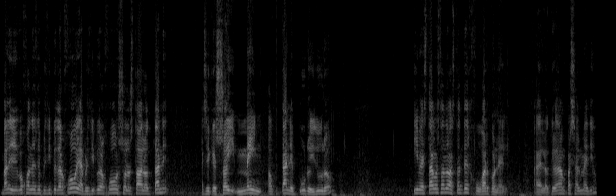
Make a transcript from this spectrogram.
Vale, yo llevo jugando desde el principio del juego Y al principio del juego solo estaba el Octane Así que soy main Octane puro y duro. Y me está costando bastante jugar con él. A ver, lo quiero dar un pase al medio.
